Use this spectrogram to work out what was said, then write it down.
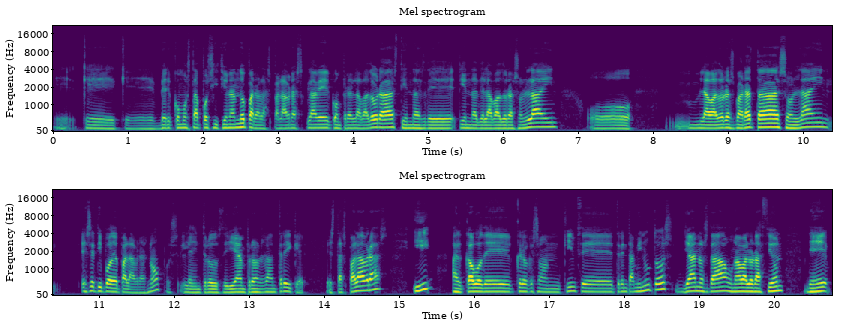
eh, que, ver cómo está posicionando para las palabras clave comprar lavadoras, tiendas de, tiendas de lavadoras online o mm, lavadoras baratas online, ese tipo de palabras, ¿no? Pues le introduciría en ProRun Tracker estas palabras y al cabo de creo que son 15-30 minutos ya nos da una valoración de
